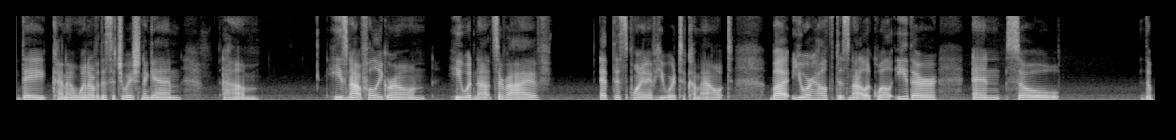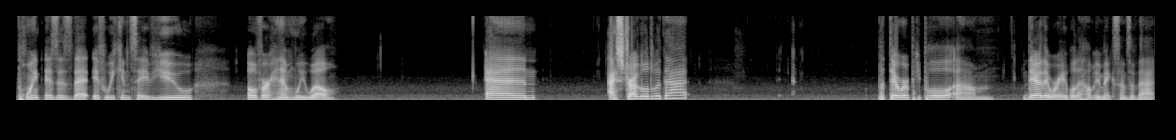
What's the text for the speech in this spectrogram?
they kind of went over the situation again. Um, he's not fully grown. He would not survive at this point if he were to come out but your health does not look well either. And so the point is is that if we can save you over him we will. And i struggled with that but there were people um, there that were able to help me make sense of that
